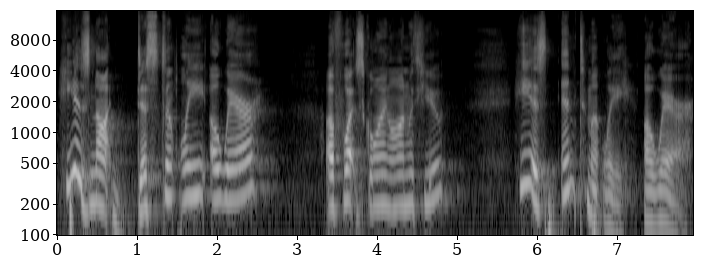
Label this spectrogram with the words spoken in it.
He is not distantly aware of what's going on with you, He is intimately aware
